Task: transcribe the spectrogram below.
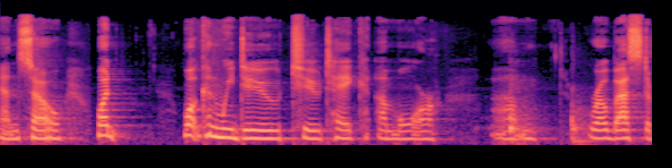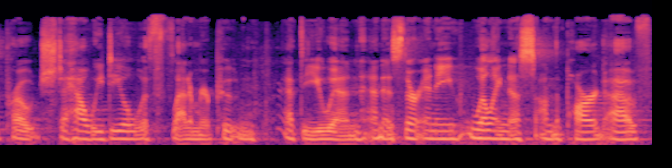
And so, what what can we do to take a more um, robust approach to how we deal with Vladimir Putin at the UN? And is there any willingness on the part of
